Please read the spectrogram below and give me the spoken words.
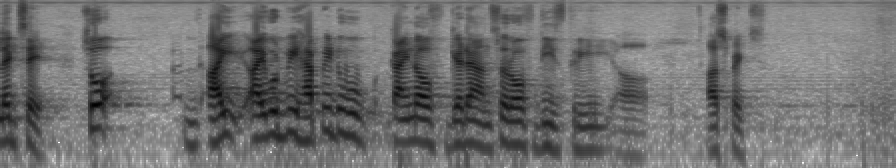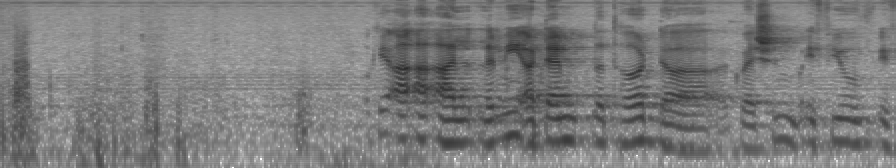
let's say. So I, I would be happy to kind of get an answer of these three uh, aspects. I, will let me attempt the third uh, question. If you, if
